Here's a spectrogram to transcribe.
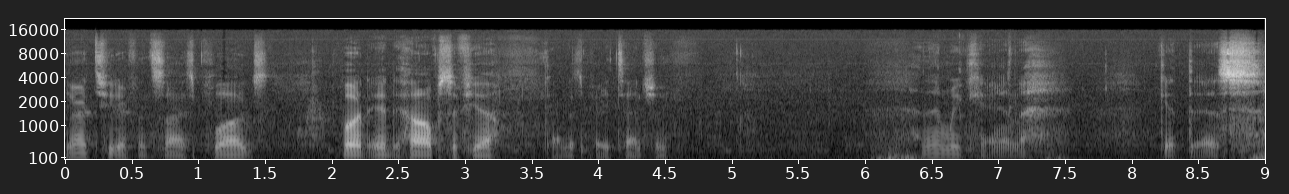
There are two different size plugs, but it helps if you kind of pay attention. And then we can get this.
